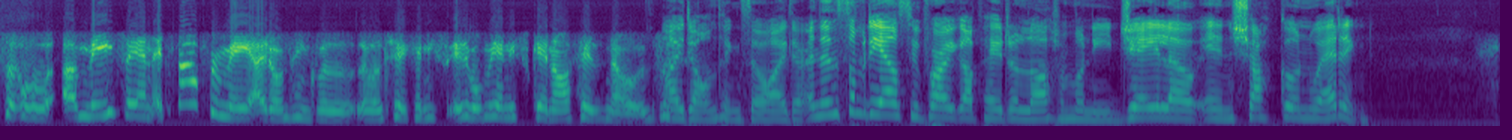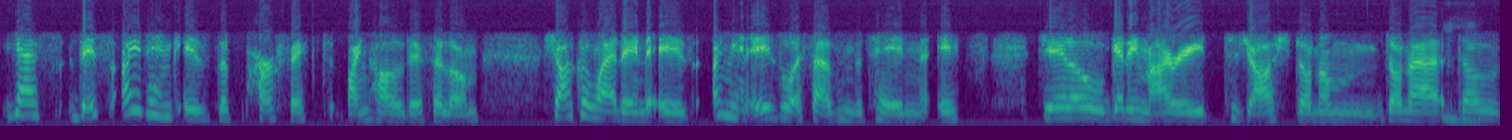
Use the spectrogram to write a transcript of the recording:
so uh, me saying it's not for me, I don't think will will take any. It won't be any skin off his nose. I don't think so either. And then somebody else who probably got paid a lot of money, J Lo in Shotgun Wedding. Yes, this I think is the perfect bank holiday film. Shotgun Wedding is, I mean, it is what it says in the tin. It's JLo getting married to Josh Dunham, Dunna, Dun,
